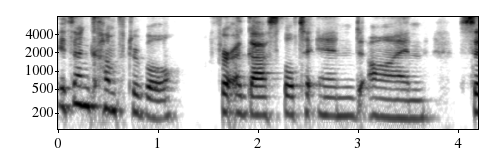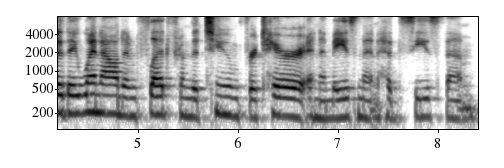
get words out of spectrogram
it's uncomfortable for a gospel to end on. So they went out and fled from the tomb, for terror and amazement had seized them,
